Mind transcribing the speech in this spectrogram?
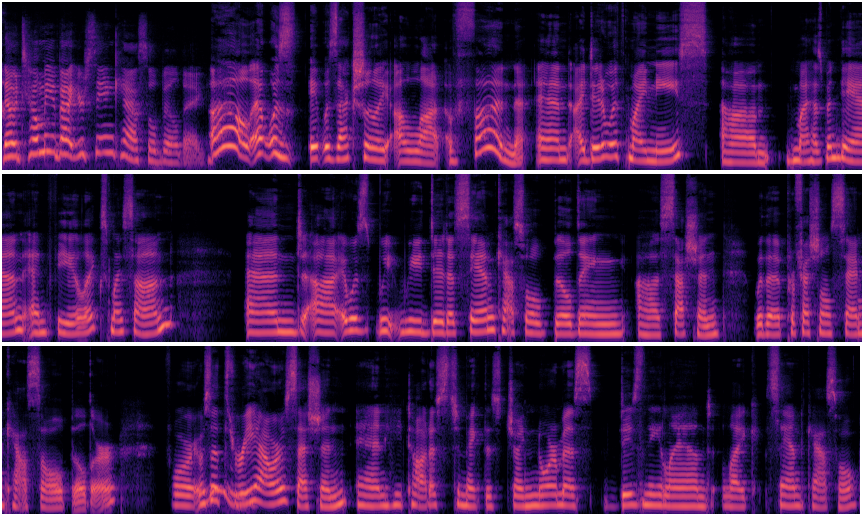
No tell me about your sandcastle building. Oh, it was it was actually a lot of fun, and I did it with my niece, um, my husband Dan, and Felix, my son, and uh, it was we we did a sandcastle building uh, session with a professional sandcastle builder. For it was a three hour session, and he taught us to make this ginormous Disneyland like sandcastle,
